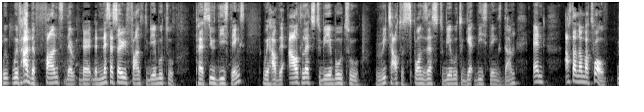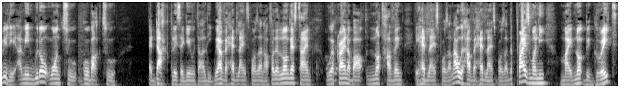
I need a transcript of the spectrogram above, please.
we, we've had the funds, the, the the necessary funds to be able to pursue these things. We have the outlets to be able to reach out to sponsors to be able to get these things done. And after number 12, really, I mean, we don't want to go back to a dark place again with our league. We have a headline sponsor now. For the longest time, we were crying about not having a headline sponsor. Now we have a headline sponsor. The prize money might not be great,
